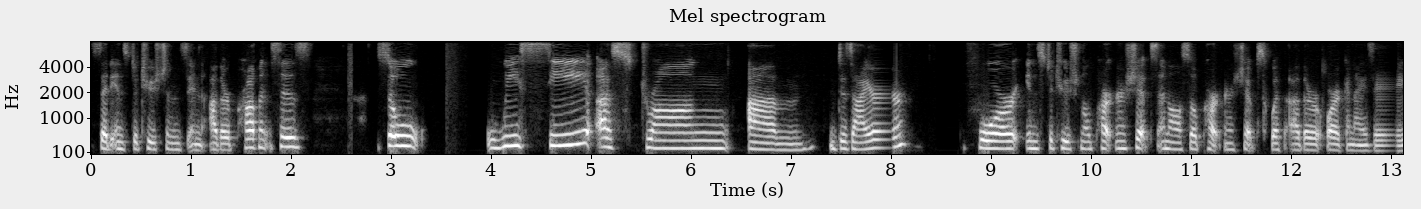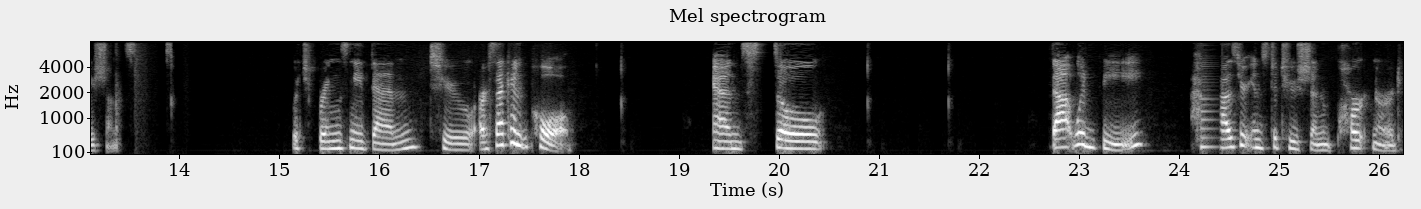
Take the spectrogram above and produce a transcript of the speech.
said institutions in other provinces. So we see a strong um, desire for institutional partnerships and also partnerships with other organizations. Which brings me then to our second poll. And so that would be, has your institution partnered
